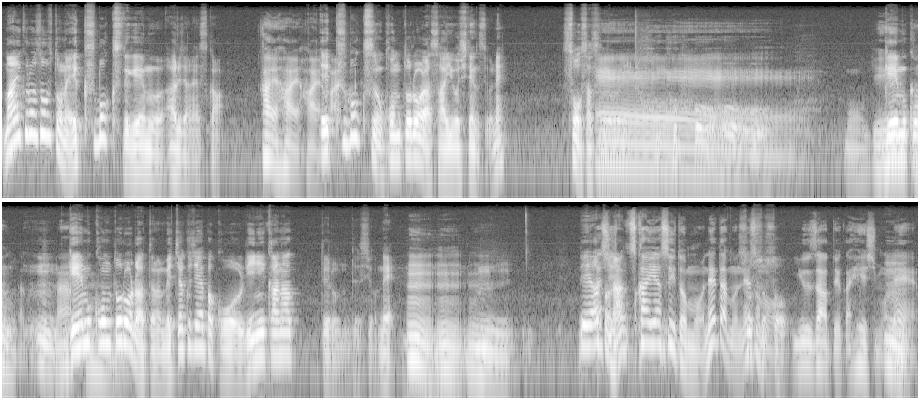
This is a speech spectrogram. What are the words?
マイクロソフトの XBOX でゲームあるじゃないですか、はいはいはいはい。XBOX のコントローラー採用してるんですよね。操作するのに。えー。もうゲームコンうん。ゲームコントローラーってのはめちゃくちゃやっぱこう理にかなってるんですよね。うんうんううん。ん、でああととなん使いやすいと思うね多分ねそうそそう。そうのユーザーというか兵士もね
